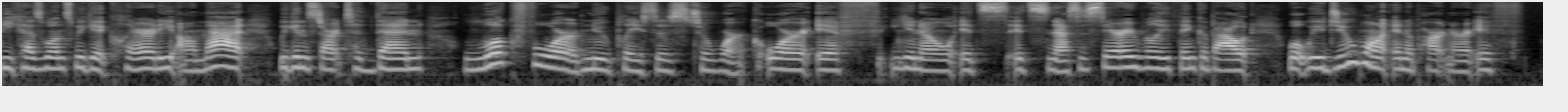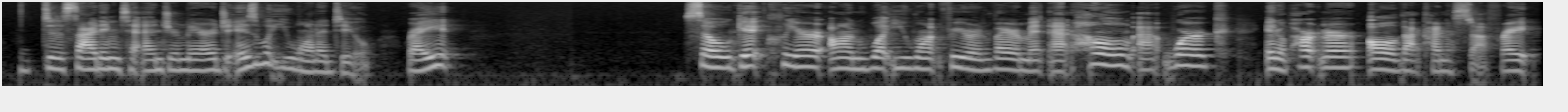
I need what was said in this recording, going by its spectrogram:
Because once we get clarity on that, we can start to then look for new places to work or if, you know, it's it's necessary, really think about what we do want in a partner if deciding to end your marriage is what you want to do, right? So get clear on what you want for your environment at home, at work, in a partner, all of that kind of stuff, right?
